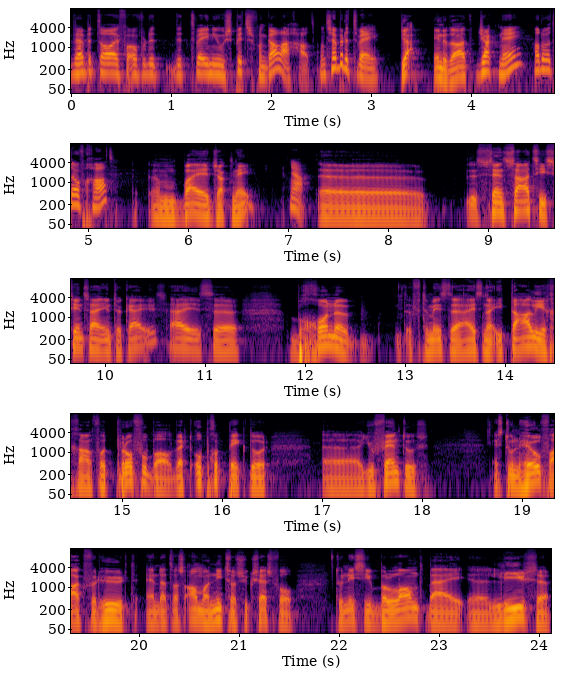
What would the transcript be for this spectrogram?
hebben het al even over de, de twee nieuwe spitsen van Gala gehad. Want ze hebben er twee. ja, inderdaad. Jack Nee, hadden we het over gehad. Um, Baye Jacné. Ja. Eh, de sensatie sinds hij in Turkije is. Hij is eh, begonnen, of tenminste, hij is naar Italië gegaan voor het profvoetbal. Werd opgepikt door Juventus. Is toen heel vaak verhuurd en dat was allemaal niet zo succesvol. Toen is hij beland bij Lierse,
